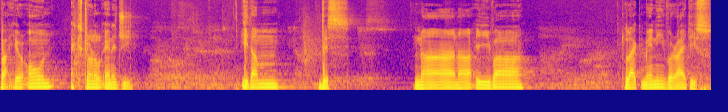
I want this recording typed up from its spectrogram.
by your own external energy. Idam, this. Nana Eva, like many varieties.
